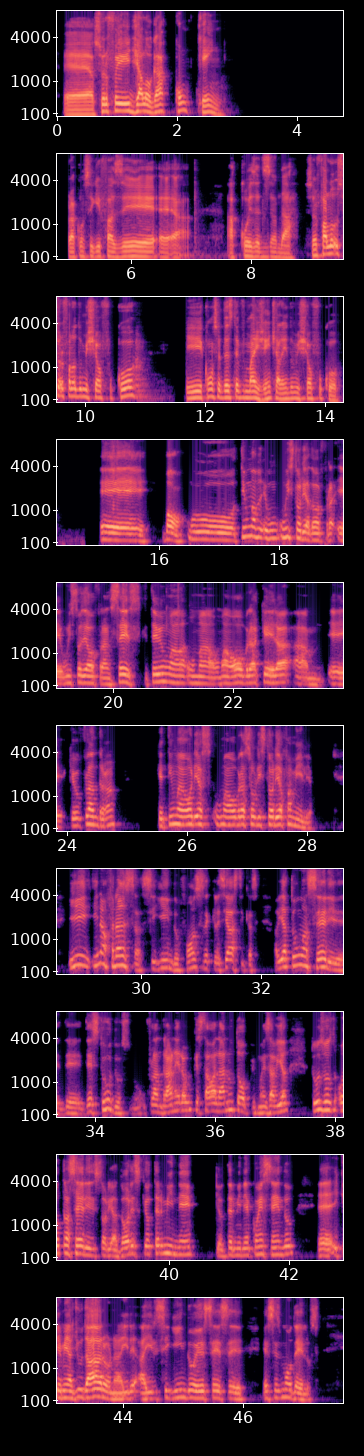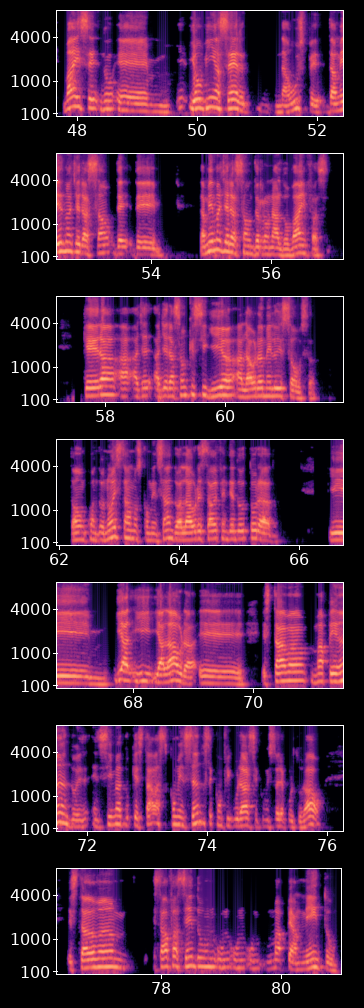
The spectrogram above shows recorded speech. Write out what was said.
é, o senhor foi dialogar com quem para conseguir fazer é, a, a, coisa desandar? O senhor, falou, o senhor falou do Michel Foucault e com certeza teve mais gente além do Michel Foucault. É, bom, o, tem uma, um, um, historiador é, um historiador francês que teve uma, uma, uma obra que era um, é, que o Flandrin que tinha uma uma obra sobre história da família. E, e na França, seguindo fontes eclesiásticas, havia toda uma série de, de estudos. O Flandrin era um que estava lá no topo, mas havia toda outra série de historiadores que eu terminei, que eu terminei conhecendo eh, e que me ajudaram a ir, a ir seguindo esses, esses modelos. Mas eh, no, eh, eu vim a ser, na USP, da mesma geração de, de da mesma geração de Ronaldo Weinfass, que era a, a geração que seguia a Laura Melo de Souza. Então, quando nós estávamos começando, a Laura estava defendendo doutorado. E, e, a, e a Laura eh, estava mapeando em cima do que estava começando a se configurar-se como história cultural, estava, estava fazendo um, um, um mapeamento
